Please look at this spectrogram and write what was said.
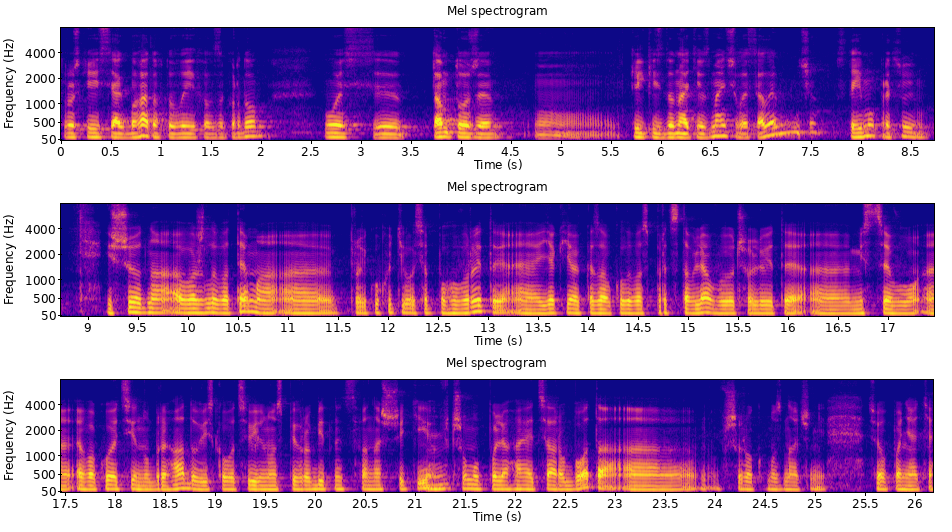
трошки ісяк. Багато хто виїхав за кордон. Ось е, там теж кількість донатів зменшилася, але нічого, стоїмо, працюємо. І ще одна важлива тема, е, про яку хотілося б поговорити. Е, Як я казав, коли вас представляв, ви очолюєте е, місцеву евакуаційну бригаду військово-цивільного співробітництва на щиті. Мгм. В чому полягає ця робота в широкому значенні цього поняття?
